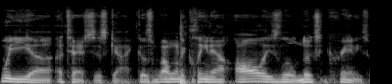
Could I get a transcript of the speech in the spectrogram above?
we uh, attach this guy because I want to clean out all these little nooks and crannies.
